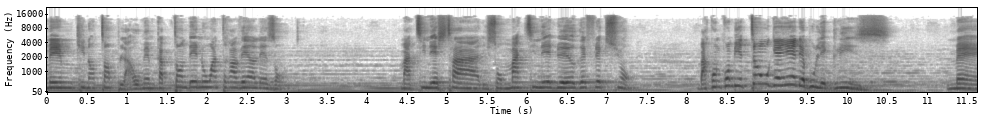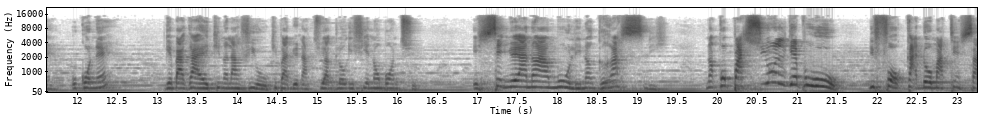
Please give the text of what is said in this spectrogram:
même qui dans temple là, ou même qui nous à travers les ondes. Matinée ça, ils sont matinées de réflexion. Par contre, combien de temps vous gagnez pour l'église? Mais, vous connaissez? Des choses qui dans la vie qui pas de nature à glorifier non bon Dieu. Et Seigneur a dans amour, dans grâce, dans compassion pour vous. Il faut cadeau matin ça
